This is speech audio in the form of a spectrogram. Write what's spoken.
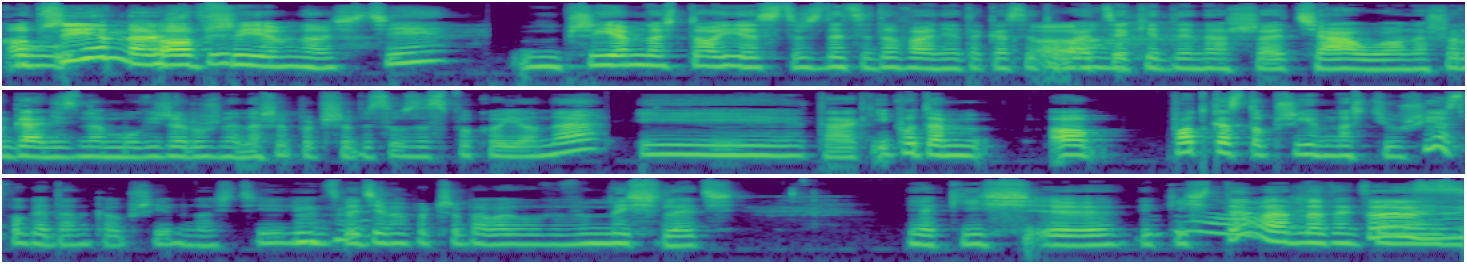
O przyjemności. O przyjemności. Mm, Przyjemność to jest też zdecydowanie taka sytuacja, Och. kiedy nasze ciało, nasz organizm nam mówi, że różne nasze potrzeby są zaspokojone. I tak, i potem o podcast o przyjemności już jest, pogadanka o przyjemności, więc Mhm. będziemy potrzebowały wymyśleć jakiś, y, jakiś No, temat na ten kolejny. z,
